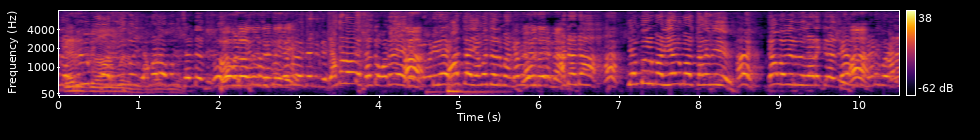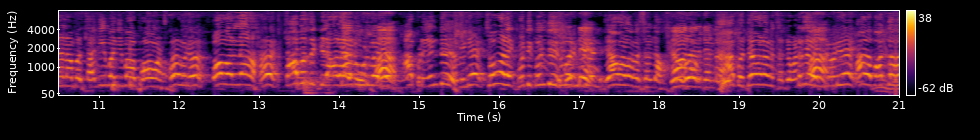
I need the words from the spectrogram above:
அந்த நிருபம் யமலோகம் சென்றது. எவ்வளவு சென்றது? சென்ற உடனே. பார்த்தா யமதர்மன். யமதர்மன். அடடா. எம்பெருமான் ஏழுமான் தலைமையில் தேவ விருந்து நடக்கிறது. ஆனா நம்ம சதிமதிமா போகணும். போகணும். போவல்னா சாபத்துக்கு ஆளாயிடும் ஆ. அப்படி என்று சோழனை கொண்டு கொண்டு சென்றான். அப்ப தேவலோகம் சென்ற உடனே உடனே. அதை பார்த்தா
